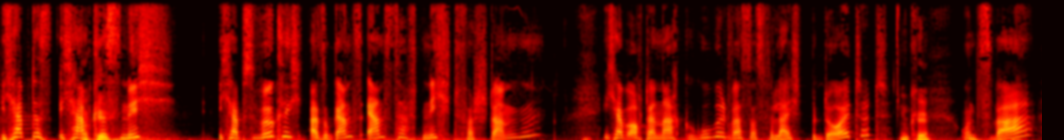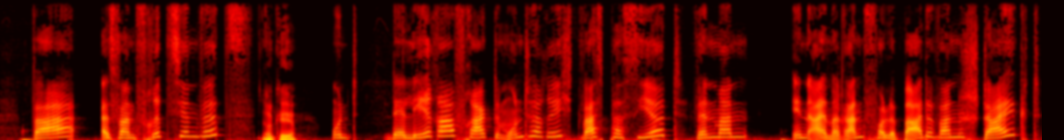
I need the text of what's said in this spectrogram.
ich habe das, ich habe Okay. das nicht, ich habe es wirklich, also ganz ernsthaft nicht verstanden. Ich habe auch danach gegoogelt, was das vielleicht bedeutet. Okay. Und zwar war, es war ein Fritzchenwitz Okay. und der Lehrer fragt im Unterricht, was passiert, wenn man in eine randvolle Badewanne steigt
